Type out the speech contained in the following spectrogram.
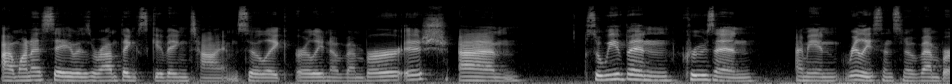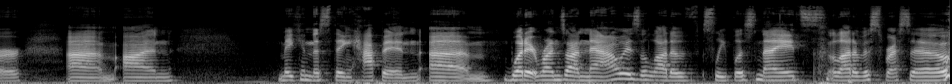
I want to say it was around Thanksgiving time, so like early November ish. Um, so we've been cruising, I mean, really since November um, on making this thing happen. Um, what it runs on now is a lot of sleepless nights, a lot of espresso.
